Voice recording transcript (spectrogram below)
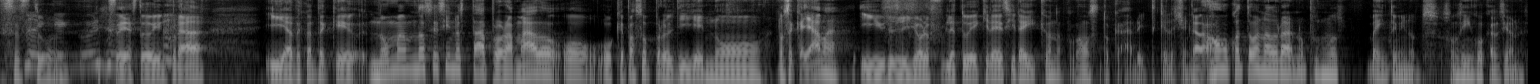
Eso estuvo, qué cool. sí, estuvo bien curada. Y haz de cuenta que no, no sé si no estaba programado o, o qué pasó, pero el DJ no, no se callaba. Y yo le, le tuve que ir a decir, ay, ¿qué onda? Pues vamos a tocar y que le chingada. Oh, ¿cuánto van a durar? No, pues unos 20 minutos. Son cinco canciones.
